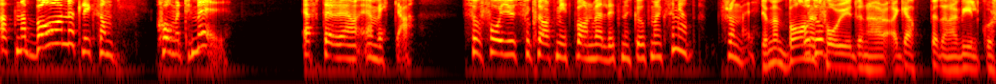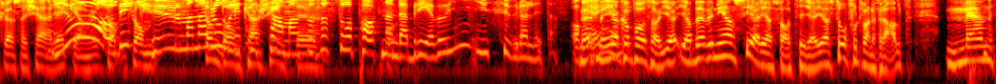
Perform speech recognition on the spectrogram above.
att när barnet liksom kommer till mig efter en, en vecka så får ju såklart mitt barn väldigt mycket uppmärksamhet från mig. Ja, men barnet då- får ju den här agape, den här villkorslösa kärleken. Ja, som, det är som, kul. Man har roligt tillsammans inte- och så står partnern där bredvid och surar lite. Okej. Men, men jag kom på en sak. Jag, jag behöver nyansera det jag sa tidigare. Jag står fortfarande för allt. Men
